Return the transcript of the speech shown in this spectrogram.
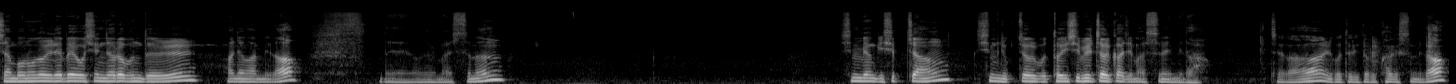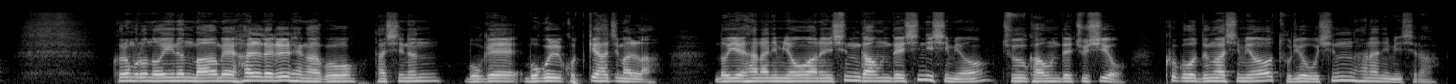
다시 한번 오늘 예배 오신 여러분들 환영합니다. 네, 오늘 말씀은 신명기 10장 16절부터 21절까지 말씀입니다. 제가 읽어드리도록 하겠습니다. 그러므로 너희는 마음에 할례를 행하고 다시는 목에 목을 곧게 하지 말라. 너희의 하나님 여호와는 신 가운데 신이시며 주 가운데 주시요 크고 능하시며 두려우신 하나님이시라.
